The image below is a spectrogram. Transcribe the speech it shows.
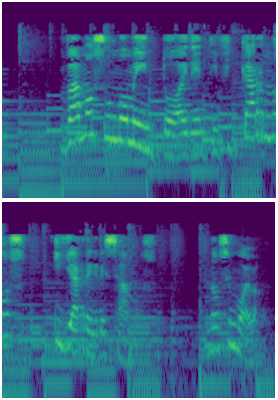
Vamos un momento a identificarnos y ya regresamos. No se muevan.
